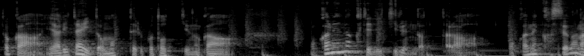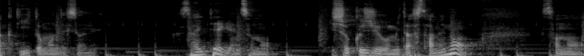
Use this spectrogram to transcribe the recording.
とかやりたいと思ってることっていうのが、お金なくてできるんだったら、お金稼がなくていいと思うんですよね。最低限その衣食住を満たすためのその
